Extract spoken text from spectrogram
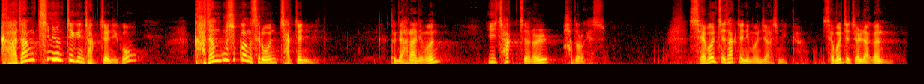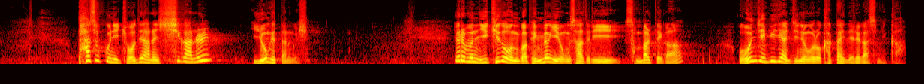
가장 치명적인 작전이고 가장 우스꽝스러운 작전입니다. 근데 하나님은 이 작전을 하도록 했습니다. 세 번째 작전이 뭔지 아십니까? 세 번째 전략은 파수꾼이 교대하는 시간을 이용했다는 것입니다. 여러분, 이 기도원과 100명의 용사들이 선발대가 언제 미디안 진영으로 가까이 내려갔습니까?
